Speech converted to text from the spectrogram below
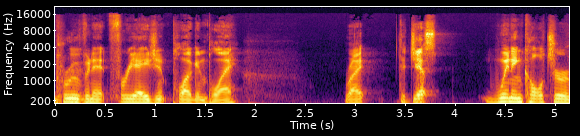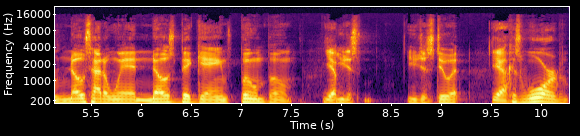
proven it, free agent, plug and play, right? That just winning culture, knows how to win, knows big games, boom, boom. Yep. You just you just do it. Yeah. Because Ward,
